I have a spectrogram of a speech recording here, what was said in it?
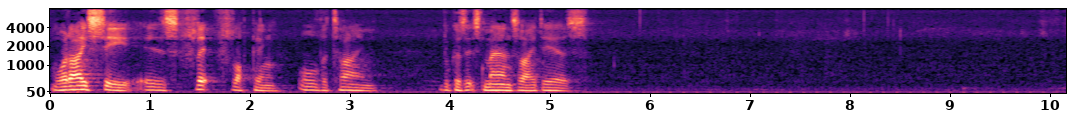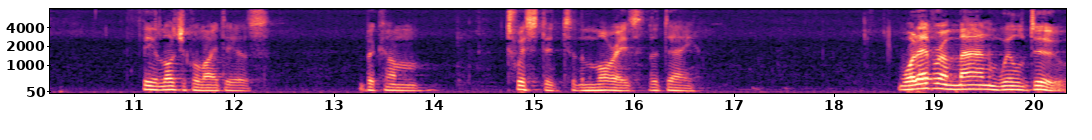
What I see is flip flopping all the time because it's man's ideas. Theological ideas become twisted to the mores of the day. Whatever a man will do,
